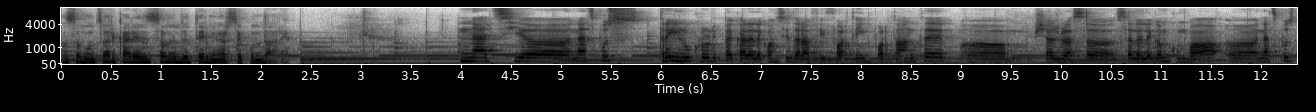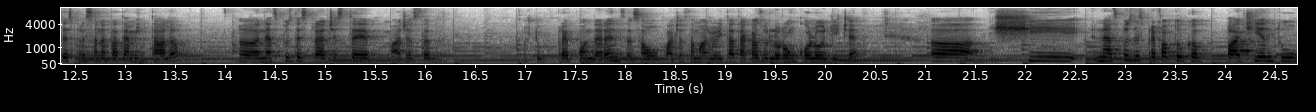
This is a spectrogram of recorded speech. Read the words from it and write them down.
însămânțări care înseamnă determinări secundare. Ne-ați, uh, ne-ați spus trei lucruri pe care le consider a fi foarte importante uh, și aș vrea să, să le legăm cumva. Uh, ne-ați spus despre sănătatea mentală, uh, ne-ați spus despre aceste, această nu știu, preponderență sau această majoritate a cazurilor oncologice uh, și ne-ați spus despre faptul că pacientul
